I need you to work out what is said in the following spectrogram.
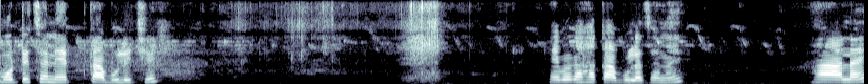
मोठे चणे आहेत काबुलीचे. हे बघा हा काबुला चणा आहे. हा आलाय.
